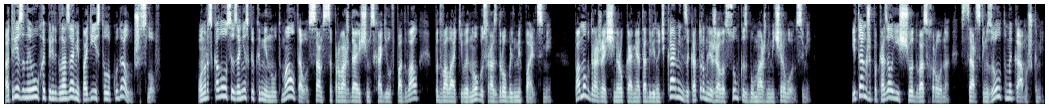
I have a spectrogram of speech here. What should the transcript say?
Отрезанное ухо перед глазами подействовало куда лучше слов. Он раскололся за несколько минут, мало того, сам с сопровождающим сходил в подвал, подволакивая ногу с раздробленными пальцами. Помог дрожащими руками отодвинуть камень, за которым лежала сумка с бумажными червонцами. И там же показал еще два схрона с царским золотом и камушками.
